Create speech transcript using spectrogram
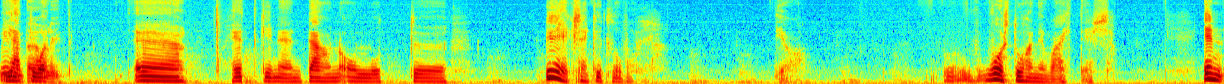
Miltä ja tuo, olit? Äh, hetkinen, tämä on ollut äh, 90-luvulla. Joo. Vuosituhannen vaihteessa. en,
